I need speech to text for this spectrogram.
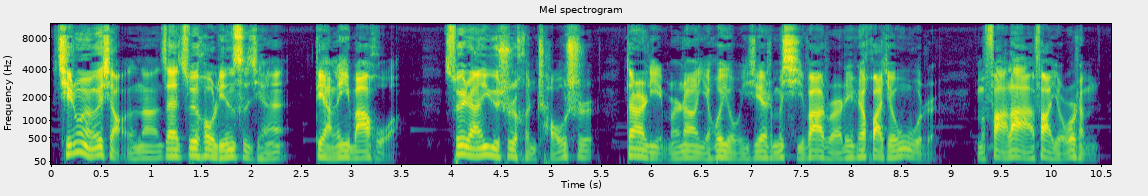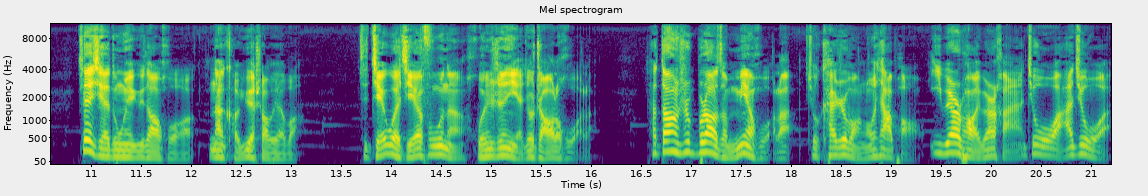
其中有个小子呢，在最后临死前点了一把火，虽然浴室很潮湿，但是里面呢也会有一些什么洗发水这些化学物质，什么发蜡、发油什么的，这些东西遇到火，那可越烧越旺。这结果杰夫呢浑身也就着了火了。他当时不知道怎么灭火了，就开始往楼下跑，一边跑一边喊：“救我啊！救我！”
